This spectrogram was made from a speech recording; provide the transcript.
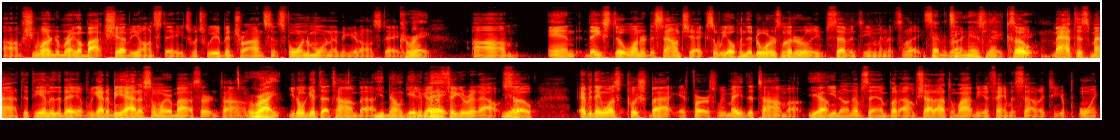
Um, she wanted to bring a box Chevy on stage, which we had been trying since four in the morning to get on stage. Correct. Um, and they still wanted to sound check, so we opened the doors literally 17 minutes late. 17 Right. minutes late. So math is math. At the end of the day, if we got to be out of somewhere by a certain time, Right. You don't get that time back. You don't get you it You gotta figure it out. Yep. So everything was pushed back at first. We made the time up. Yep. You know what I'm saying? But um, shout out to YB and Famous Sally. To your point,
